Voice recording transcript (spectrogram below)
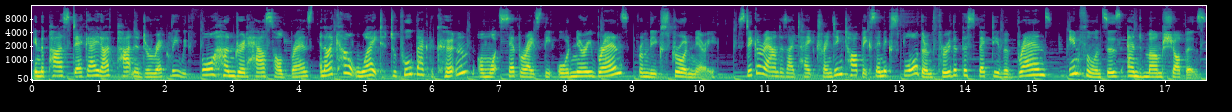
In the past decade, I've partnered directly with 400 household brands, and I can't wait to pull back the curtain on what separates the ordinary brands from the extraordinary. Stick around as I take trending topics and explore them through the perspective of brands, influencers, and mum shoppers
